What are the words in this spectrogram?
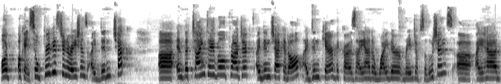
Or, okay, so previous generations, I didn't check. Uh, in the timetable project, I didn't check at all. I didn't care because I had a wider range of solutions. Uh, I had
